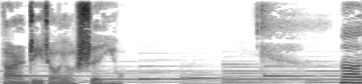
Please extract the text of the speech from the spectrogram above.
当然，这一招要慎用。那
